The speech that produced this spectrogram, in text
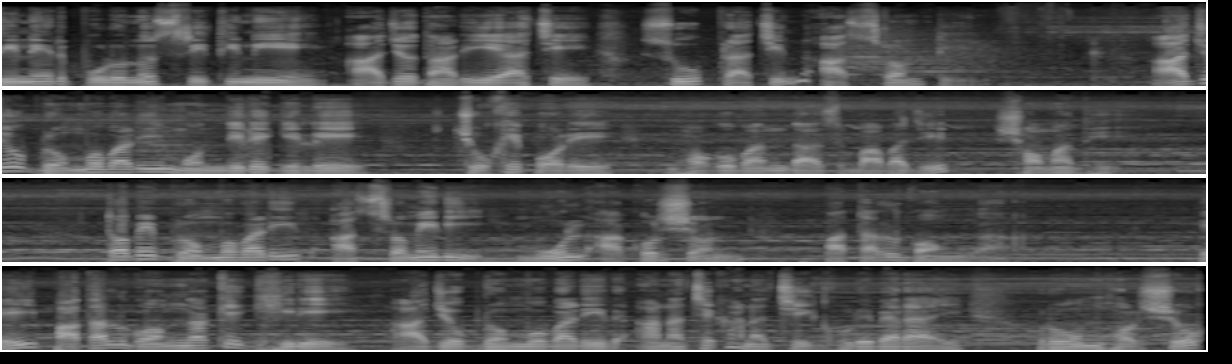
দিনের পুরনো স্মৃতি নিয়ে আজও দাঁড়িয়ে আছে সুপ্রাচীন আশ্রমটি। আজও ব্রহ্মবাড়ি মন্দিরে গেলে চোখে পড়ে ভগবান দাস বাবাজির সমাধি। তবে ব্রহ্মবাড়ির আশ্রমেরই মূল আকর্ষণ পাতাল গঙ্গা। এই পাতাল গঙ্গাকে ঘিরে আজও ব্রহ্মবাড়ির আনাচে কানাচে ঘুরে বেড়ায় রোমহর্ষক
